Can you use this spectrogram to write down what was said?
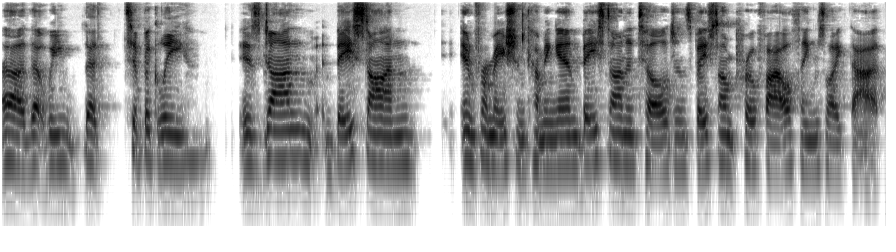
uh, that we that typically is done based on information coming in, based on intelligence, based on profile, things like that.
